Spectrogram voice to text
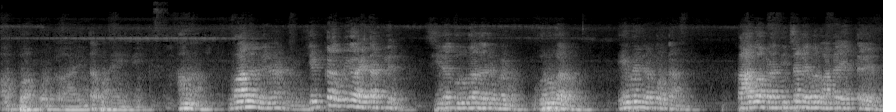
అబ్బా కొడుక ఎంత పని అయింది. అవునా? వాళ్ళు వినండి. ఎక్కడ కూడా అయితే అట్లేదు సీదా గురుగారు దగ్గర పోయాడు. గురుగారు ఏమైంది రా కొడుక? కాదు అక్కడ కిచెన్ ఎవరు వంట చేస్తలేదు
